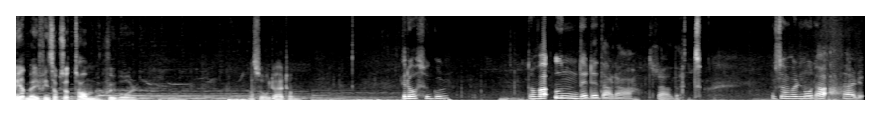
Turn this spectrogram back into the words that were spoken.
Med mig finns också Tom, sju år. Vad såg du här Tom? Gråsuggor. De var under det där äh, trädet. Och sen var det några här.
